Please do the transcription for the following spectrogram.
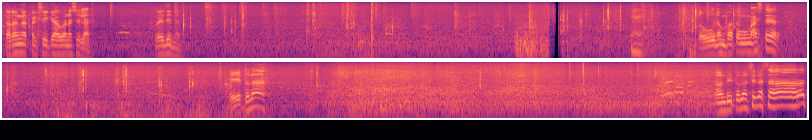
Tara na, tagsigawan na sila. Ready na. So, unang batang master. Ito na. Nandito lang sila sa harap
